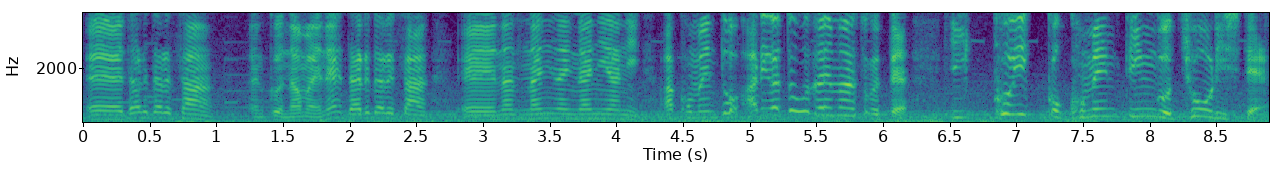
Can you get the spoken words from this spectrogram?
えー、誰々さん、これ名前ね、誰々さん、えー、な、何々何々、あ、コメントありがとうございますとか言って、一個一個コメンティングを調理して、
